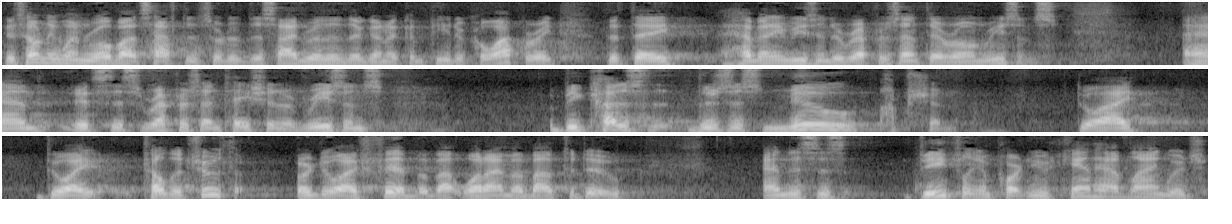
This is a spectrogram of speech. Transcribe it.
it's only when robots have to sort of decide whether they're going to compete or cooperate that they have any reason to represent their own reasons. And it's this representation of reasons because there's this new option do I, do I tell the truth or do I fib about what I'm about to do? And this is deeply important. You can't have language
